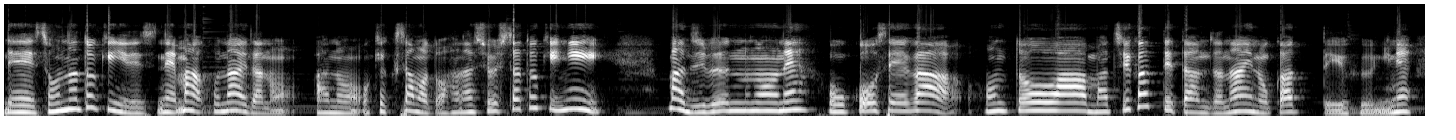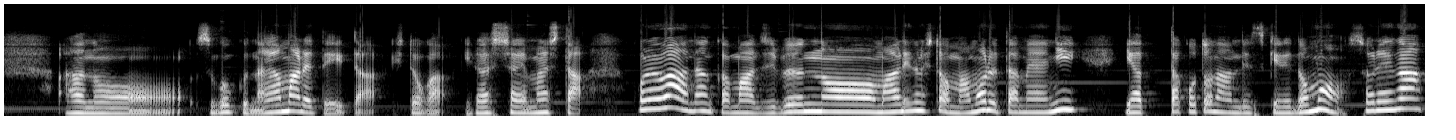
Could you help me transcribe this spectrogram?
で、そんな時にですね、まあ、この間の、あの、お客様とお話をした時に、まあ、自分のね、方向性が本当は間違ってたんじゃないのかっていうふうにね、あのすごく悩まれていた人がいらっしゃいました。これはなんかまあ自分の周りの人を守るためにやったことなんですけれども、それが、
